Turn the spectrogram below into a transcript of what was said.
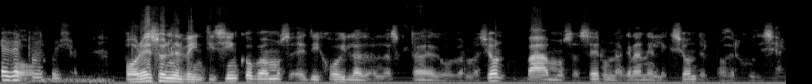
Es del Poder Judicial. Por eso en el 25 vamos, eh, dijo hoy la, la secretaria de Gobernación, vamos a hacer una gran elección del Poder Judicial.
